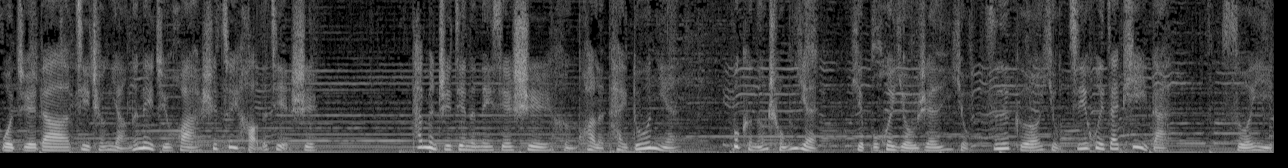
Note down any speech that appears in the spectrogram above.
我觉得继承阳的那句话是最好的解释。他们之间的那些事横跨了太多年，不可能重演，也不会有人有资格、有机会再替代，所以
